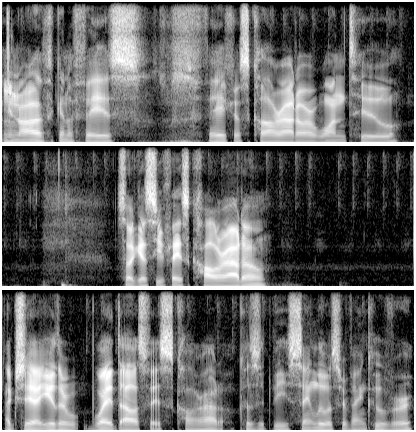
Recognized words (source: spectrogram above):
you're not gonna face Vegas, Colorado, or one two. So I guess you face Colorado. Actually, yeah, either way, Dallas faces Colorado because it'd be St. Louis or Vancouver.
